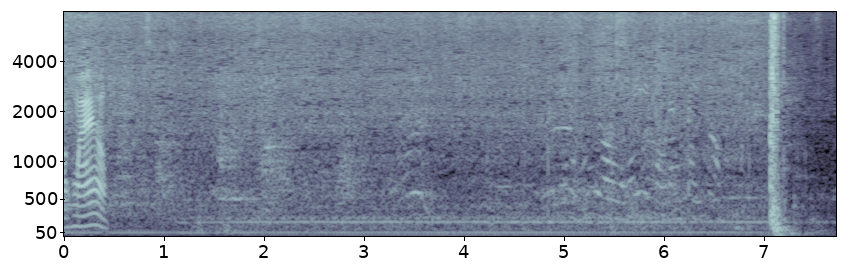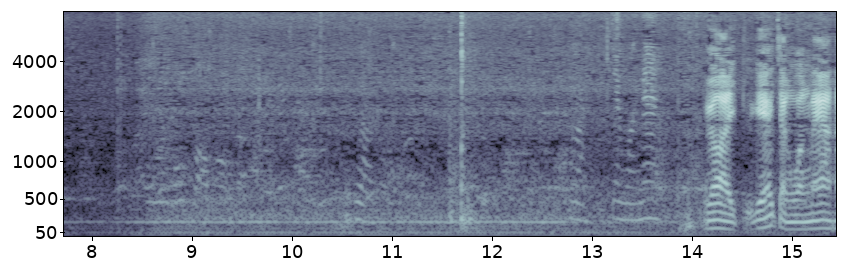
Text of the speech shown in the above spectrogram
Bắt máy không? Rồi rồi Hoàng Na ghé Trần Hoàng Na.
